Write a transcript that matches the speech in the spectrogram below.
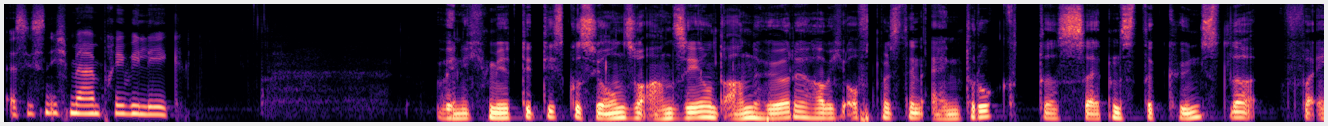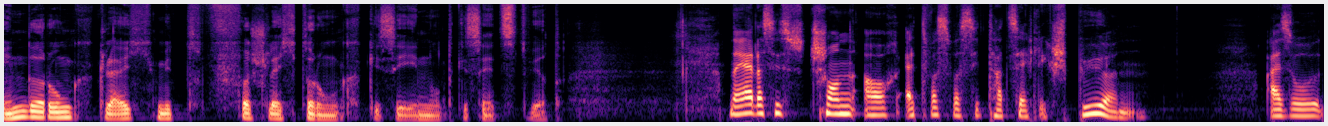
Es ist nicht mehr ein Privileg. Wenn ich mir die Diskussion so ansehe und anhöre, habe ich oftmals den Eindruck, dass seitens der Künstler Veränderung gleich mit Verschlechterung gesehen und gesetzt wird. Naja, das ist schon auch etwas, was sie tatsächlich spüren. Also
